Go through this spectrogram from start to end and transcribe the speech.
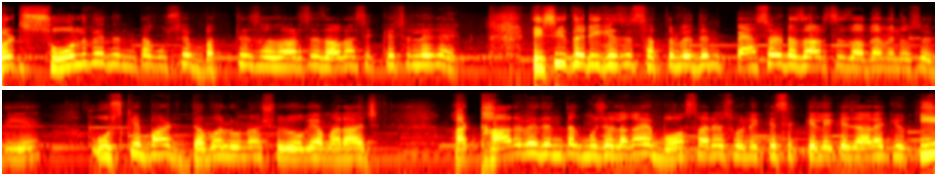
बट सोलहवें दिन तक उसे बत्तीस हज़ार से ज़्यादा सिक्के चले गए। इसी तरीके से सत्रहवें दिन पैंसठ हज़ार से ज़्यादा मैंने उसे दिए। उसके बाद डबल होना शुरू हो गया, महाराज। अठारहवें दिन तक मुझे लगा है बहुत सारे सोने के सिक्के लेके जा रहा है, क्योंकि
